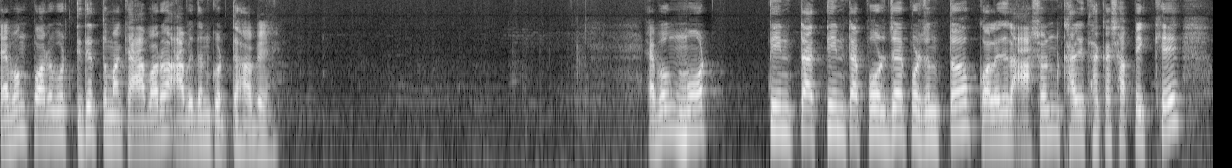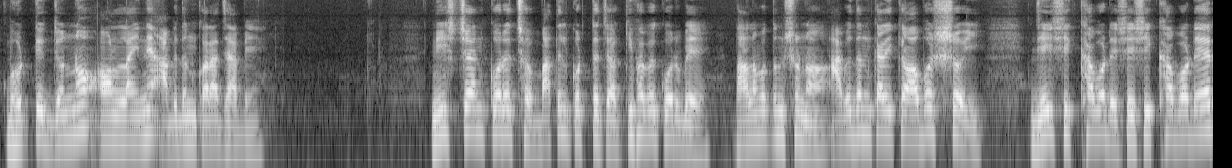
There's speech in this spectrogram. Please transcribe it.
এবং পরবর্তীতে তোমাকে আবারও আবেদন করতে হবে। এবং মোট তিনটা তিনটা পর্যায় পর্যন্ত কলেজের আসন খালি থাকা সাপেক্ষে ভর্তির জন্য অনলাইনে আবেদন করা যাবে। নিশ্চয়ন করেছ, বাতিল করতে চাও, কীভাবে করবে? ভালো মতন শোনো, আবেদনকারীকে অবশ্যই যেই শিক্ষা বোর্ডে, সেই শিক্ষা বোর্ডের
